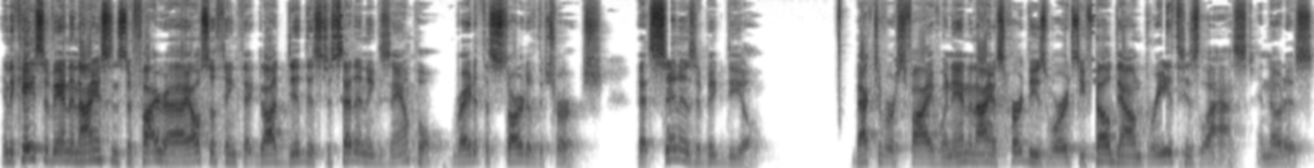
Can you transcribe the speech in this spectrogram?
In the case of Ananias and Sapphira, I also think that God did this to set an example right at the start of the church that sin is a big deal. Back to verse 5 when Ananias heard these words, he fell down, breathed his last, and notice,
